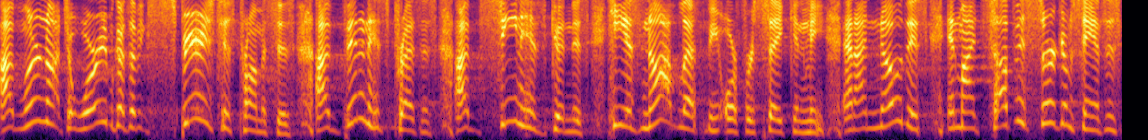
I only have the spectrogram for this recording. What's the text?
I've learned not to worry because I've experienced his promises. I've been in his presence. I've seen his goodness. He has not left me or forsaken me. And I know this in my toughest circumstances,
